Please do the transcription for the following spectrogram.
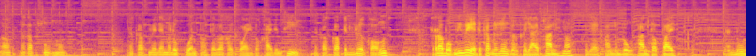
เอานะครับซูมเอานะครับไม่ได้มารบกวนเขาแต่ว่าเขาปล่อยเขาขายเต็มที่นะครับก็เป็นเรื่องของระบบนิเวศนะครับในเรื่องการขยายพันธุ์เนาะขยายพันธุ์ดำรงพันธุ์ต่อไปอันนู่น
